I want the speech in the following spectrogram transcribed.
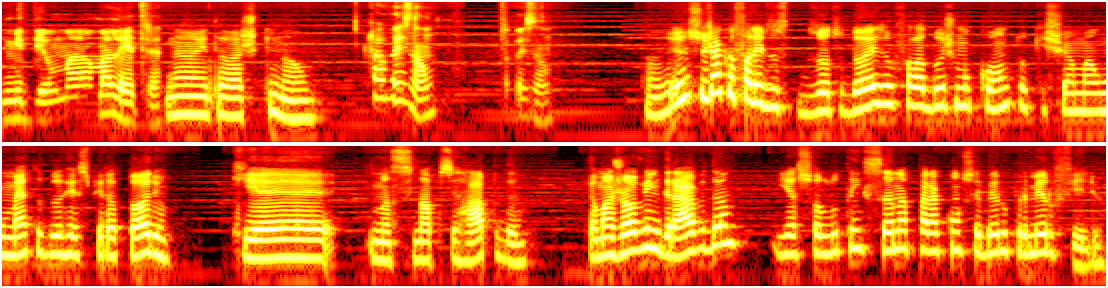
me deu uma, uma letra. Não, então eu acho que não. Talvez não. Talvez não. Isso, já que eu falei dos, dos outros dois, eu vou falar do último conto que chama Um Método Respiratório, que é uma sinopse rápida. É uma jovem grávida e a sua luta insana para conceber o primeiro filho.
